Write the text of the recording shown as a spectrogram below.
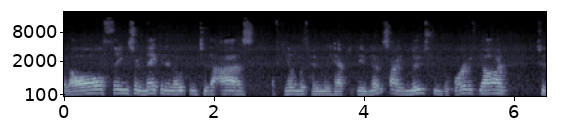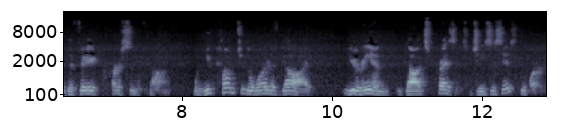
but all things are naked and open to the eyes of him with whom we have to do. Notice how he moves from the Word of God to the very person of God. When you come to the Word of God, you're in God's presence. Jesus is the Word.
